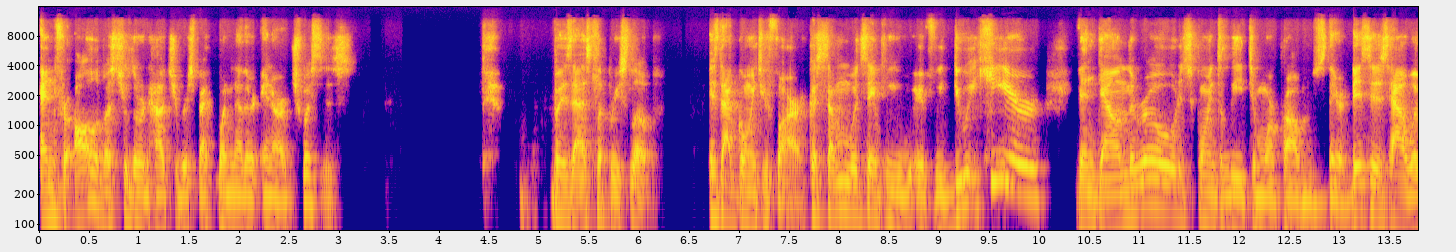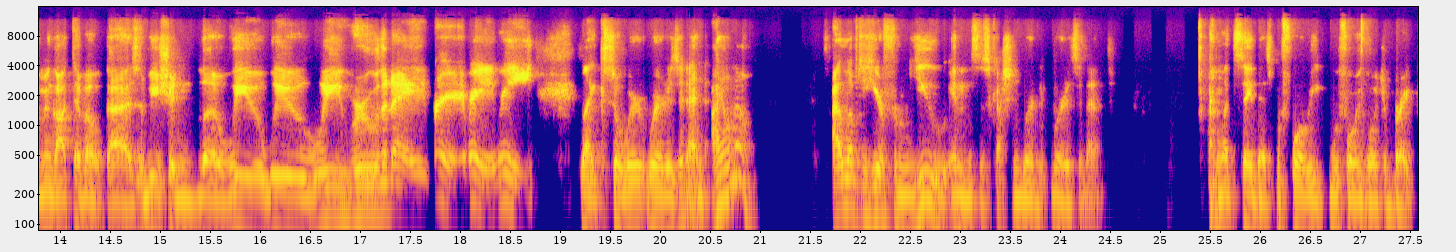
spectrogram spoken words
And for all of us to learn how to respect one another in our choices. But is that a slippery slope? Is that going too far? Because someone would say if we if we do it here, then down the road it's going to lead to more problems there. This is how women got to vote, guys. We shouldn't uh, we we we rule the day. Like so, where where does it end? I don't know. I love to hear from you in this discussion. Where where does it end? And let's say this before we before we go to break.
